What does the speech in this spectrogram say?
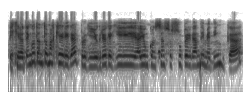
Es que no tengo tanto más que agregar porque yo creo que aquí hay un consenso súper grande y me tinca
